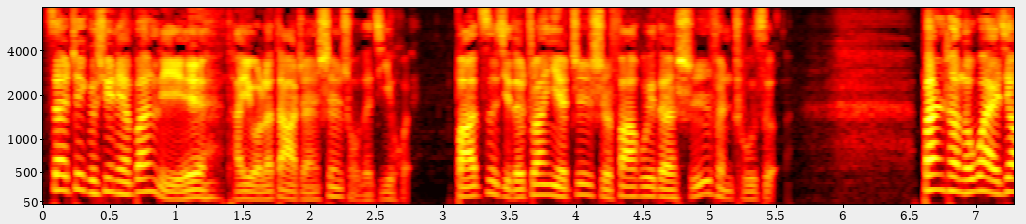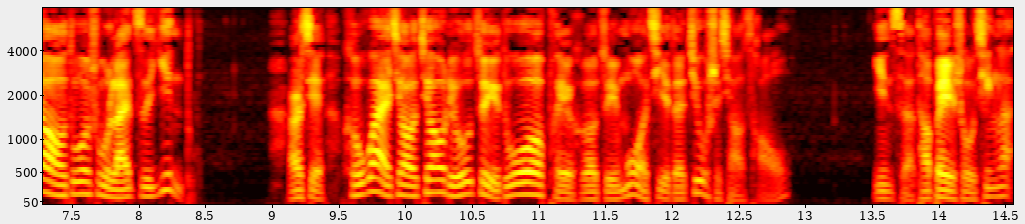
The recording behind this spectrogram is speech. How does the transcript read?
在这个训练班里，他有了大展身手的机会，把自己的专业知识发挥的十分出色。班上的外教多数来自印度，而且和外教交流最多、配合最默契的就是小曹，因此他备受青睐。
